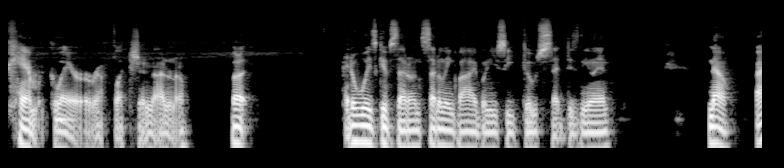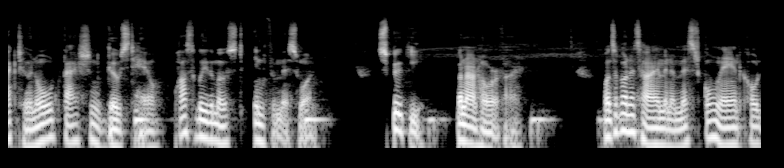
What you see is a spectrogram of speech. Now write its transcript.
camera glare or reflection, I don't know. But it always gives that unsettling vibe when you see ghosts at Disneyland. Now, back to an old fashioned ghost mm. tale, possibly the most infamous one. Mm. Spooky, but not horrifying. Once upon a time, in a mystical land called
